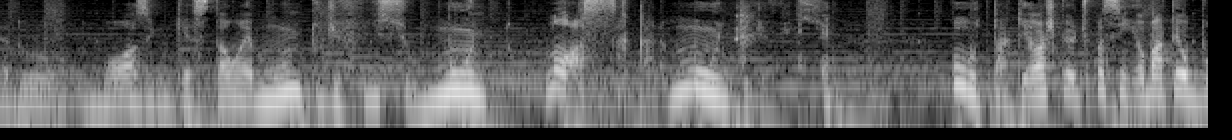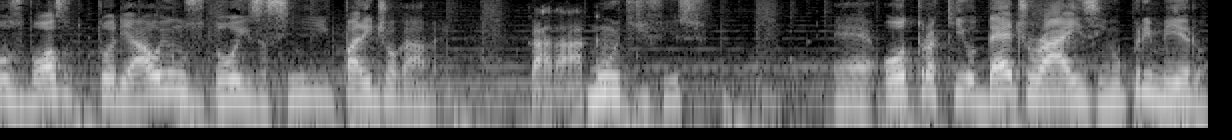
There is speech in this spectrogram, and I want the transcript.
né, do, do boss em questão. É muito difícil, muito. Nossa, cara, muito difícil. Puta, que eu acho que, eu, tipo assim, eu matei os boss do tutorial e uns dois, assim, e parei de jogar, velho. Caraca. Muito difícil. É, outro aqui, o Dead Rising, o primeiro.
